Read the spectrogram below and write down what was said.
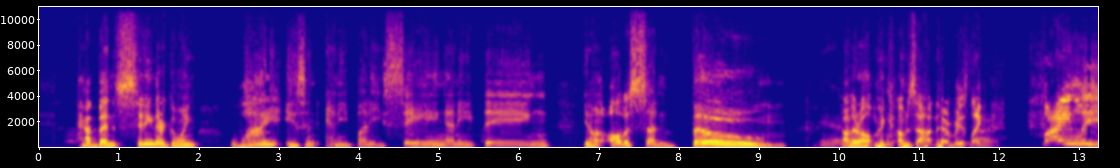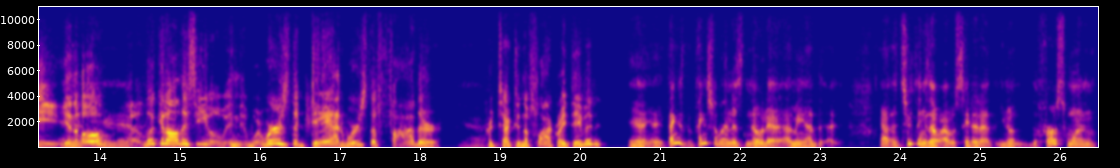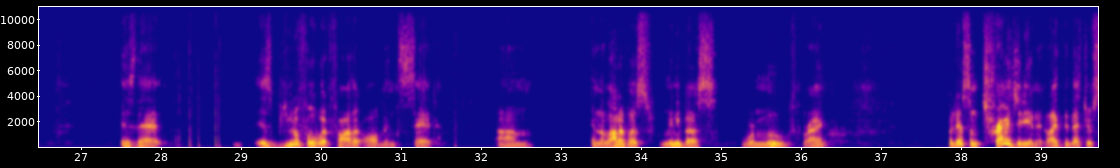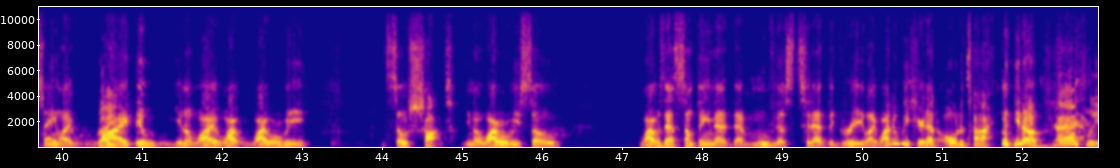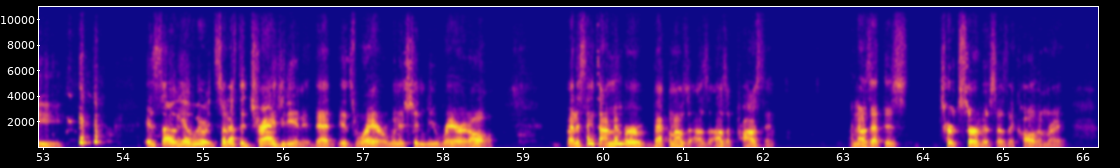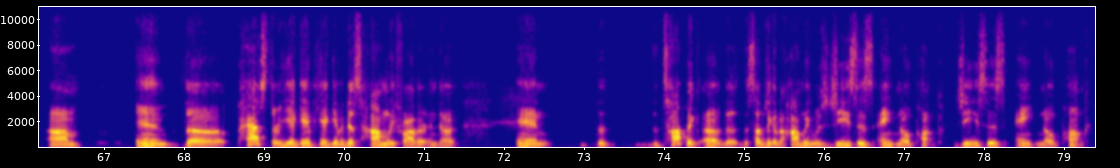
have been sitting there going, why isn't anybody saying anything? You know, and all of a sudden, boom, yeah. Father Altman comes out and everybody's like, right. Finally you know? yeah. look at all this evil. Where's the dad? Where's the father yeah. protecting the flock right david? Yeah yeah. Thanks thanks for letting us know that. I mean I, I, uh, two things I, I would say to that. You know the first one is that it's beautiful what father altman said um and a lot of us many of us were moved right but there's some tragedy in it, like that you're saying. Like, why right. did you know why why why were we so shocked? You know, why were we so? Why was that something that that moved us to that degree? Like, why do we hear that all the time? you know, exactly. and so yeah, we were so that's the tragedy in it that it's rare when it shouldn't be rare at all. But at the same time, I remember back when I was I was, I was a Protestant, and I was at this church service as they call them, right? Um, and the pastor he had gave he had given this homily, Father and Doug, and the the topic of the the subject of the homily was Jesus ain't no punk. Jesus ain't no punk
